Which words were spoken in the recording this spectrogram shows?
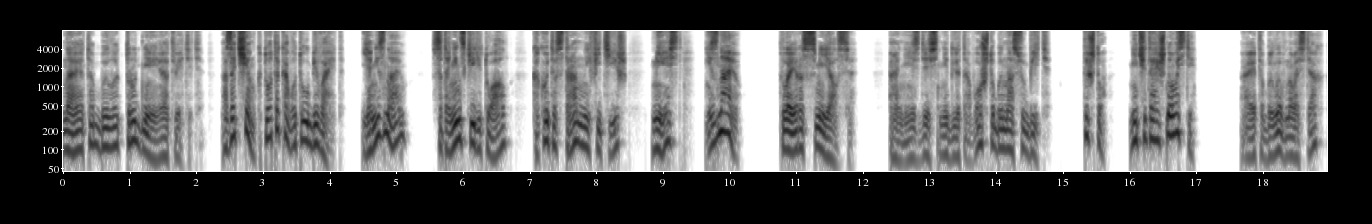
На это было труднее ответить. А зачем кто-то кого-то убивает? Я не знаю. Сатанинский ритуал, какой-то странный фетиш, месть, не знаю. Клей рассмеялся. Они здесь не для того, чтобы нас убить. Ты что, не читаешь новости? А это было в новостях?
